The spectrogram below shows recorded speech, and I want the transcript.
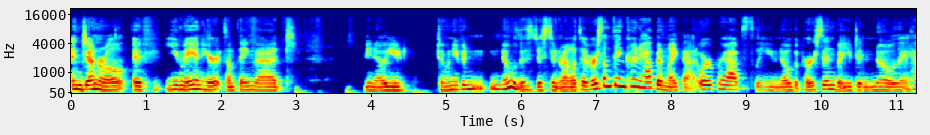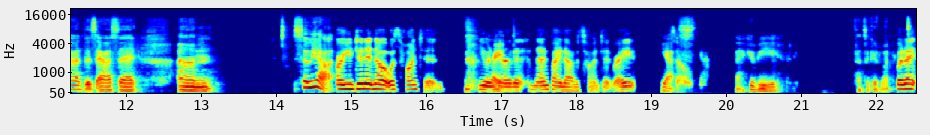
in general, if you may inherit something that, you know, you don't even know this distant relative, or something could happen like that. Or perhaps you know the person, but you didn't know they had this asset. Um, so yeah, Or you didn't know it was haunted. You right. inherit it and then find out it's haunted, right? So Yes, that could be, that's a good one. But I,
